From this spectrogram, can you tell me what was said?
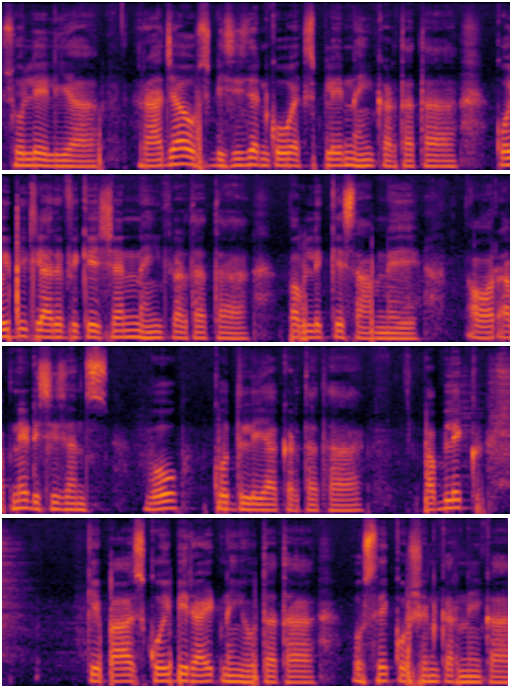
सो ले लिया। राजा उस डिसीज़न को एक्सप्लेन नहीं करता था, कोई भी क्लैरिफिकेशन नहीं करता था पब्लिक के सामने, और अपने डिसीजंस वो खुद लिया करता था। पब्लिक के पास कोई भी राइट नहीं होता था उससे क्वेश्चन करने का।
